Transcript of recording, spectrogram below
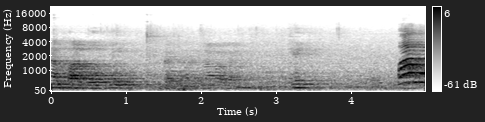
Nagbago yung Okay? Paano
